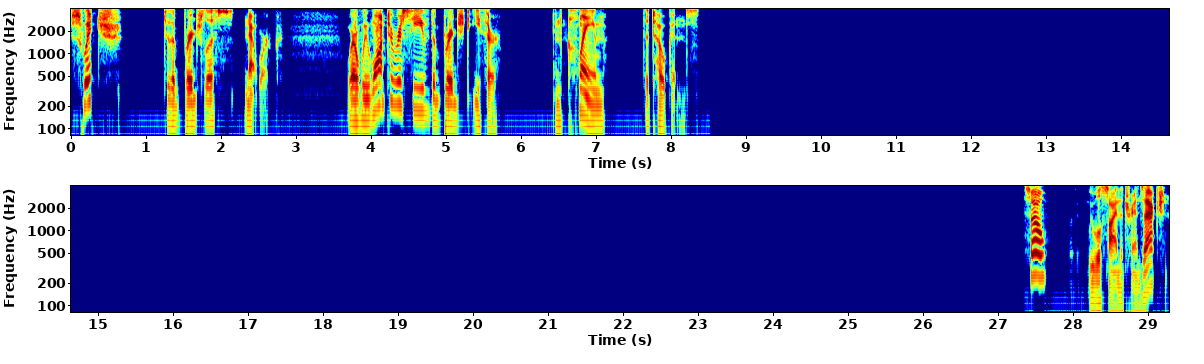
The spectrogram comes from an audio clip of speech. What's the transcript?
Switch to the bridgeless network, where we want to receive the bridged Ether and claim the tokens. So, we will sign the transaction.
